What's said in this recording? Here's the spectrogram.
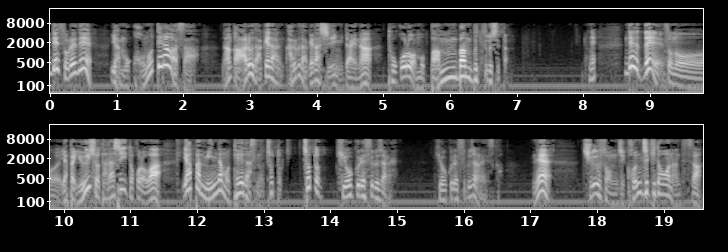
で、それで、いやもうこの寺はさ、なんかあるだけだ、あるだけだし、みたいなところはもうバンバンぶっ潰してた。で、で、その、やっぱり由緒正しいところは、やっぱみんなも手出すのちょっと、ちょっと気遅れするじゃない？気遅れするじゃないですか。ね。中尊寺金色堂なんてさ、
